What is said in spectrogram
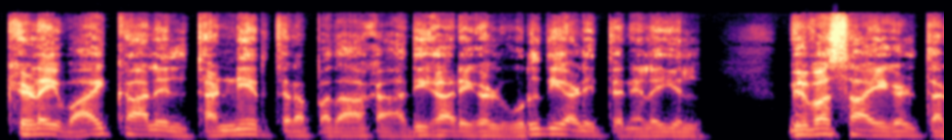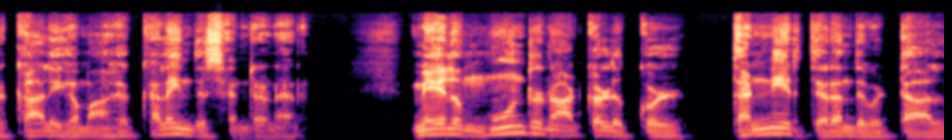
கிளை வாய்க்காலில் தண்ணீர் திறப்பதாக அதிகாரிகள் உறுதியளித்த நிலையில் விவசாயிகள் தற்காலிகமாக கலைந்து சென்றனர். மேலும் மூன்று நாட்களுக்குள் தண்ணீர் திறந்துவிட்டால்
